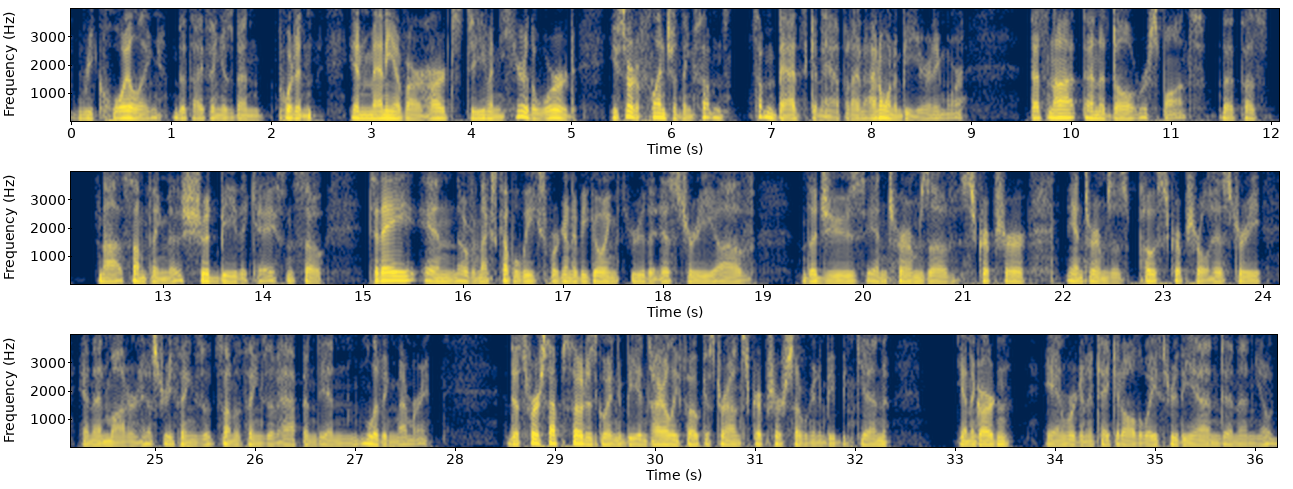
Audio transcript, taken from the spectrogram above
recoiling that I think has been put in in many of our hearts to even hear the word, you sort of flinch and think something something bad's going to happen. I, I don't want to be here anymore. That's not an adult response. That that's not something that should be the case. And so today and over the next couple weeks, we're going to be going through the history of the Jews in terms of scripture, in terms of post scriptural history, and then modern history, things that some of the things have happened in living memory. This first episode is going to be entirely focused around scripture. So we're going to be begin in the garden and we're going to take it all the way through the end. And then, you know,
